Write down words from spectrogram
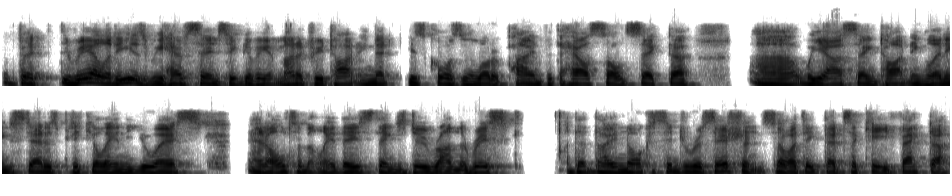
But the reality is, we have seen significant monetary tightening that is causing a lot of pain for the household sector. Uh, we are seeing tightening lending standards, particularly in the US, and ultimately these things do run the risk that they knock us into recession. So I think that's a key factor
